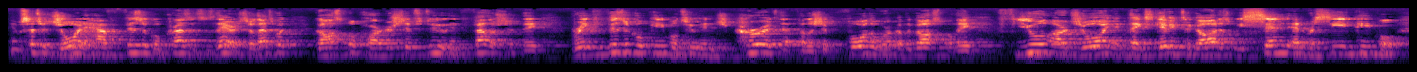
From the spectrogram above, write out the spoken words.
It was such a joy to have physical presences there. So that's what gospel partnerships do in fellowship. They bring physical people to encourage that fellowship for the work of the gospel. They fuel our joy and thanksgiving to God as we send and receive people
